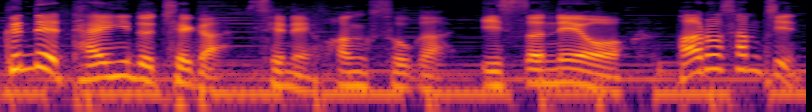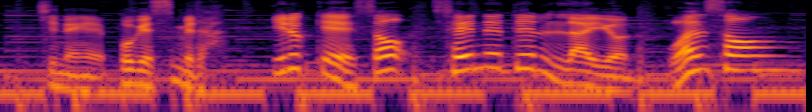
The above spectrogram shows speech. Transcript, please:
근데 다행히도 제가 세네 황소가 있었네요. 바로 삼진 진행해 보겠습니다. 이렇게 해서 세네된 라이언 완성.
